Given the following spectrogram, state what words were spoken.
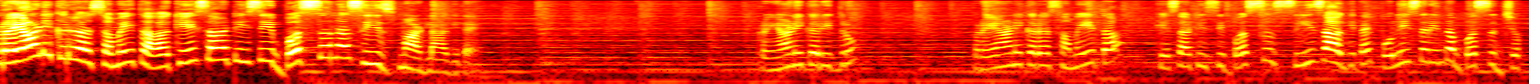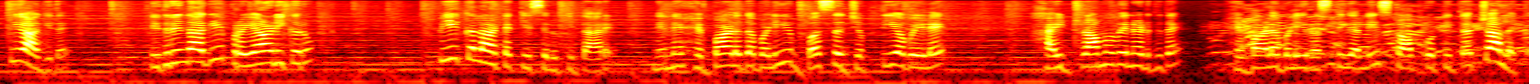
ಪ್ರಯಾಣಿಕರ ಸಮೇತ KSRTC bus ಅನ್ನ ಸೀಸ್ ಮಾಡಲಾಗಿದೆ. ಪ್ರಯಾಣಿಕರಿದ್ರು, ಪ್ರಯಾಣಿಕರ ಸಮೇತ ಕೆಎಸ್ಆರ್ಟಿಸಿ ಬಸ್ ಸೀಸ್ ಆಗಿದೆ, ಪೊಲೀಸರಿಂದ ಬಸ್ ಜಪ್ತಿ ಆಗಿದೆ. ಇದರಿಂದಾಗಿ ಪ್ರಯಾಣಿಕರು ಪೀಕಲಾಟಕ್ಕೆ ಸಿಲುಕಿದ್ದಾರೆ. ನಿನ್ನೆ ಹೆಬ್ಬಾಳದ ಬಳಿ ಬಸ್ ಜಪ್ತಿಯ ವೇಳೆ ಹೈಡ್ರಾಮವೇ ನಡೆದಿದೆ. ಹೆಬ್ಬಾಳ ಬಳಿ ರಸ್ತೆಯಲ್ಲಿ ಸ್ಟಾಪ್ ಕೊಟ್ಟಿದ್ದ ಚಾಲಕ.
